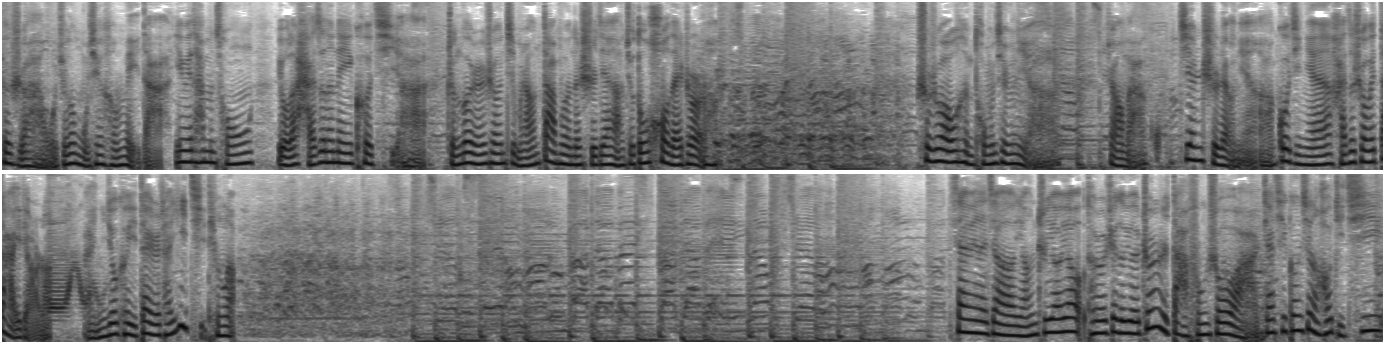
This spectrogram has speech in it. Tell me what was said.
确实啊，我觉得母亲很伟大，因为他们从有了孩子的那一刻起啊，整个人生基本上大部分的时间啊，就都耗在这儿了。说实话，我很同情你啊，这样吧，坚持两年啊，过几年孩子稍微大一点了，哎，你就可以带着他一起听了。下面的叫杨之幺幺，他说这个月真是大丰收啊！假期更新了好几期，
